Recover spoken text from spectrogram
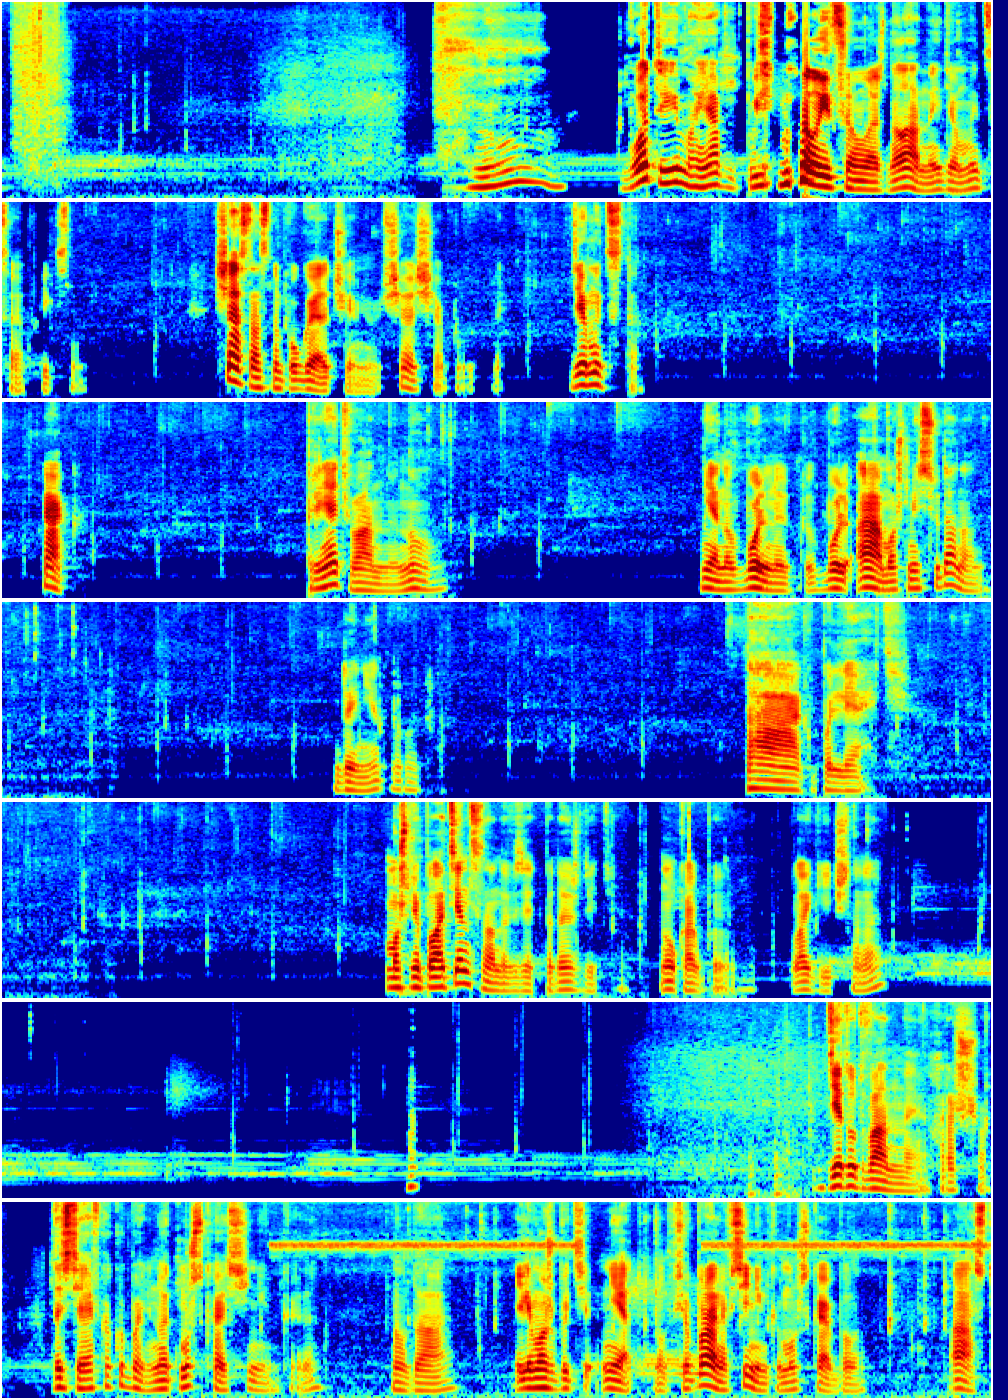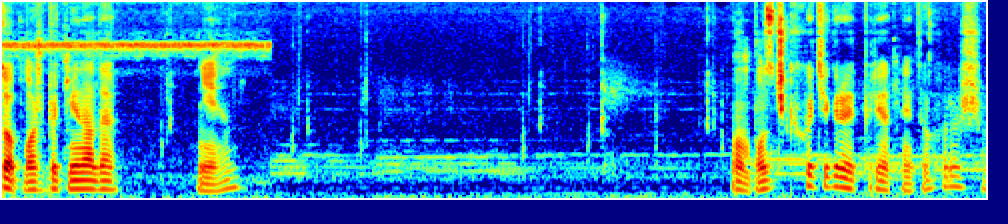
Ну, вот и моя мыться можно. Ладно, идем мыться, фиксим. Сейчас нас напугают чем-нибудь. Сейчас, сейчас будет, блядь. Где мыться-то? Как? Принять ванну, ну. Не, ну в больную, в боль... А, может мне сюда надо? Да нет, вроде. Так, блядь. Может мне полотенце надо взять? Подождите. Ну, как бы, логично, да? Где тут ванная? Хорошо. Подожди, а я в какой бане? Ну, это мужская синенькая, да? Ну, да. Или, может быть... Нет, ну, все правильно, в синенькой мужская была. А, стоп, может быть, мне надо... Нет. О, музычка хоть играет приятная, то хорошо.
